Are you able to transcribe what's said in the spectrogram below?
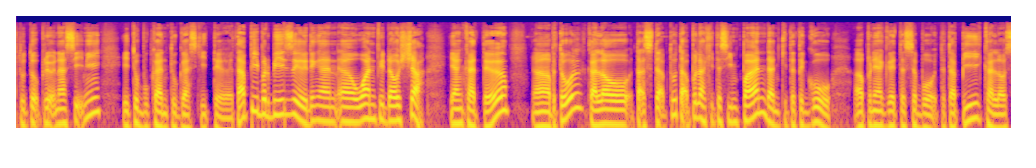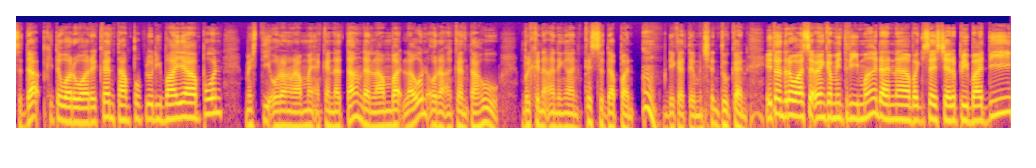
tutup periuk nasi ni itu bukan tugas kita. Tapi berbeza dengan uh, Wan Firdausyah yang kata uh, betul kalau tak sedap tu tak apalah kita simpan dan kita tegur uh, peniaga tersebut. Tetapi kalau sedap kita war-warakan tanpa perlu dibayar pun mesti orang ramai akan datang dan lambat laun orang akan tahu. Berkenaan dengan kesedapan. Mm, dia kata macam tu kan. Itu antara WhatsApp yang kami terima dan uh, bagi saya secara peribadi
